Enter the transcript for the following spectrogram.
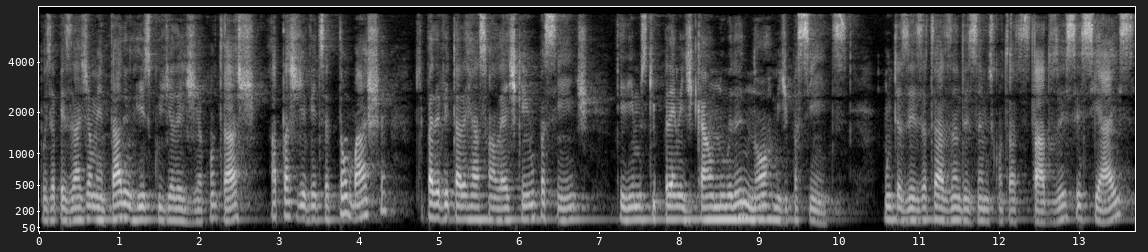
pois apesar de aumentar o risco de alergia a contraste, a taxa de eventos é tão baixa que para evitar a reação alérgica em um paciente, teríamos que pré-medicar um número enorme de pacientes, muitas vezes atrasando exames contrastados essenciais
